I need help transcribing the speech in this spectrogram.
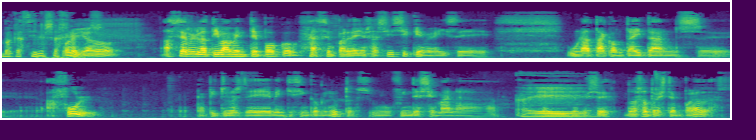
Vacaciones Bueno, yo hace relativamente poco, hace un par de años así, sí que me hice un Attack on Titans eh, a full. Capítulos de 25 minutos, un fin de semana, Eh. yo qué sé, dos o tres temporadas.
